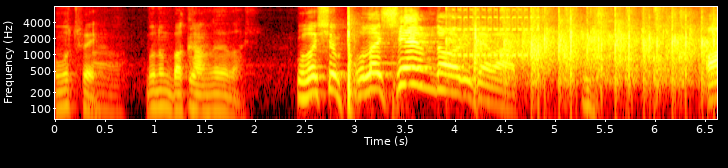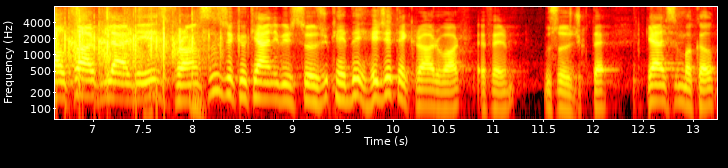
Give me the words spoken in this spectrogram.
Umut Bey, bunun bakanlığı var. Ulaşım. Ulaşım doğru cevap. Altı harflerdeyiz. Fransızca kökenli bir sözcük. Hede, hece tekrarı var efendim bu sözcükte. Gelsin bakalım.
